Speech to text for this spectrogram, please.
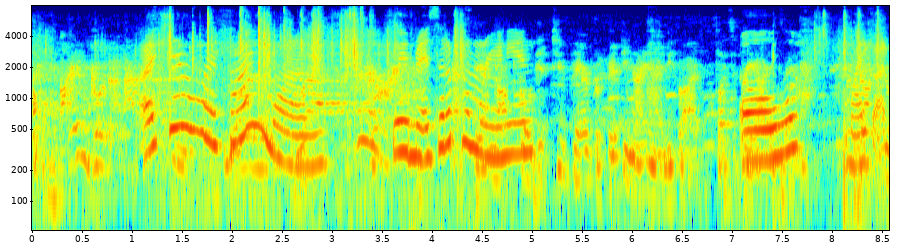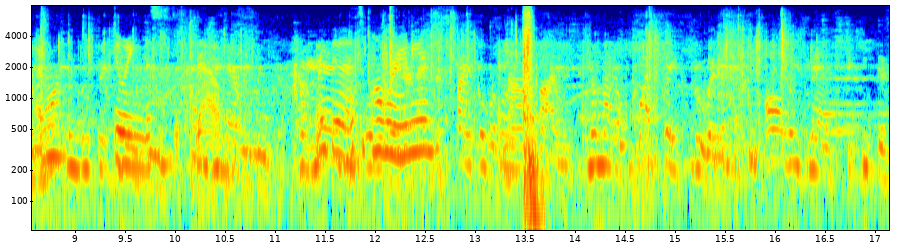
I am going to ask I can't really find one. Wait a minute, is that a Pomeranian? Get two pair for $59.95, plus a free Oh eye my god, I'm doing this as a cutout. Look at that's a Pomeranian. No matter what they threw at him, he always managed to keep his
